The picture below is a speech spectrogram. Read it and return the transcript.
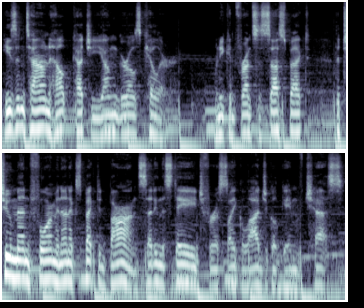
He's in town to help catch a young girl's killer. When he confronts the suspect, the two men form an unexpected bond, setting the stage for a psychological game of chess.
